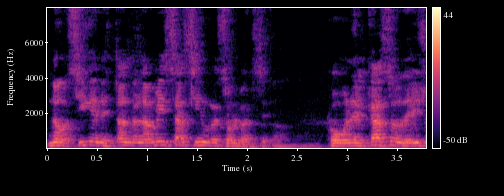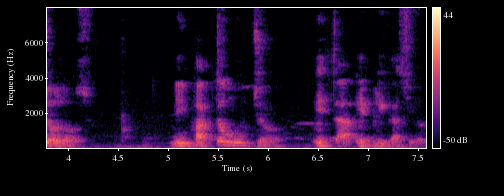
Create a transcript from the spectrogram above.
no, siguen estando en la mesa sin resolverse, como en el caso de ellos dos. Me impactó mucho esta explicación.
